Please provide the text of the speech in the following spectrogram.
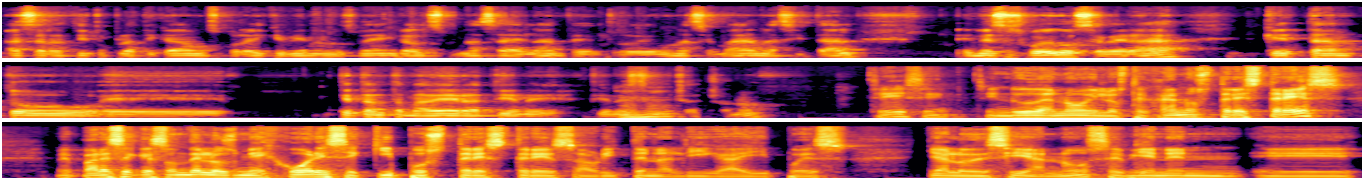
Hace ratito platicábamos por ahí que vienen los Bengals más adelante, dentro de unas semanas y tal. En esos juegos se verá qué tanto... Eh, qué tanta madera tiene, tiene este muchacho, ¿no? Sí, sí, sin duda no. Y los Tejanos 3-3, me parece que son de los mejores equipos 3-3 ahorita en la liga y pues ya lo decía, ¿no? Se vienen eh,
